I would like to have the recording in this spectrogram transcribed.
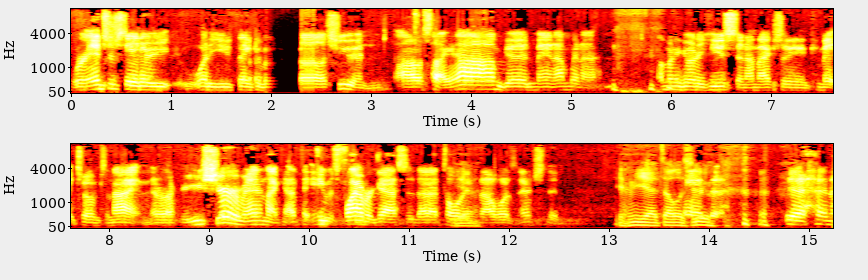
we're interested, or what do you think about LSU? And I was like, ah, I'm good, man. I'm gonna I'm gonna go to Houston. I'm actually gonna commit to him tonight. And they're like, Are you sure, man? Like I think he was flabbergasted that I told Yeah. him that I wasn't interested. yeah. Yeah, it's LSU. And, uh, yeah, and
